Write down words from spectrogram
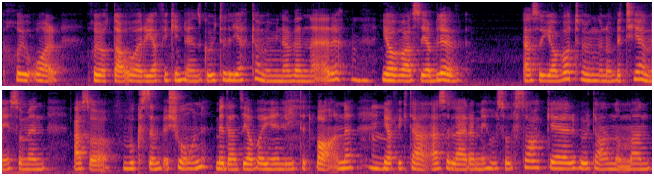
sju år, sju, åtta år. Jag fick inte ens gå ut och leka med mina vänner. Jag var, så jag blev, alltså jag var tvungen att bete mig som en alltså, vuxen person medan jag var ju en litet barn. Jag fick ta, alltså, lära mig hushållssaker, hur tar hand om man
